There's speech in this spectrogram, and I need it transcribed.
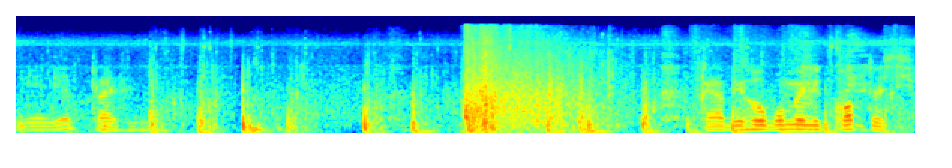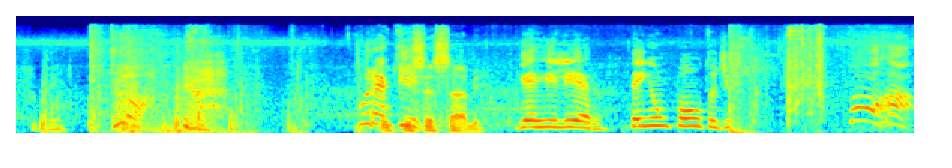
E ali atrás. ali. O cara veio e roubou meu helicóptero, se fuder. Por O que aqui, você sabe? guerrilheiro, tem um ponto de. Porra!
